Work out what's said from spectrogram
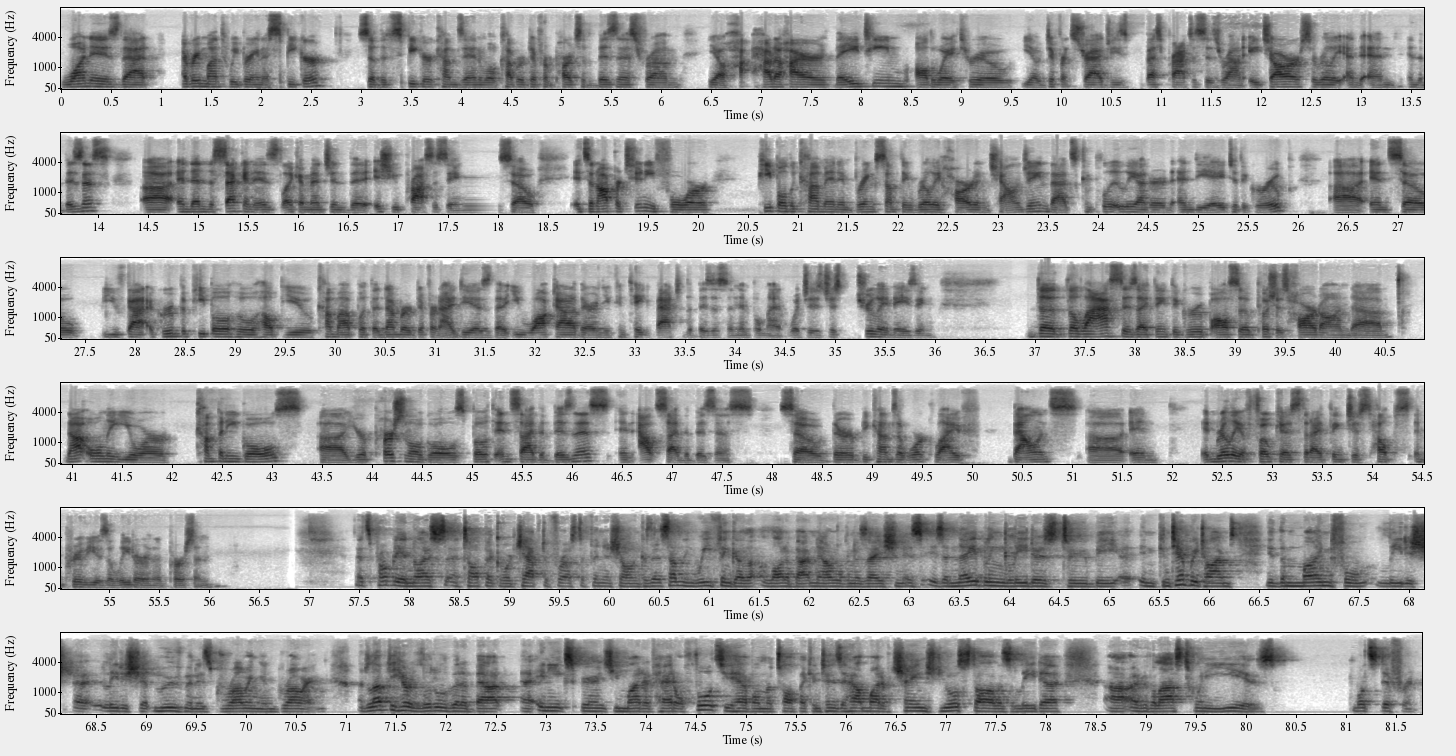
One is that every month we bring in a speaker so the speaker comes in and will cover different parts of the business from you know h- how to hire the A team all the way through you know different strategies, best practices around HR. So really end to end in the business. Uh, and then the second is like I mentioned the issue processing. So it's an opportunity for people to come in and bring something really hard and challenging that's completely under an NDA to the group. Uh, and so you've got a group of people who will help you come up with a number of different ideas that you walk out of there and you can take back to the business and implement which is just truly amazing the the last is i think the group also pushes hard on uh, not only your company goals uh, your personal goals both inside the business and outside the business. So there becomes a work life balance uh, and and really a focus that i think just helps improve you as a leader and a person that's probably a nice uh, topic or chapter for us to finish on because that's something we think a, lot about in our organization is, is enabling leaders to be uh, in contemporary times the mindful leadership, uh, leadership movement is growing and growing. I'd love to hear a little bit about any experience you might have had or thoughts you have on the topic in terms of how it might have changed your style as a leader over the last 20 years. What's different?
